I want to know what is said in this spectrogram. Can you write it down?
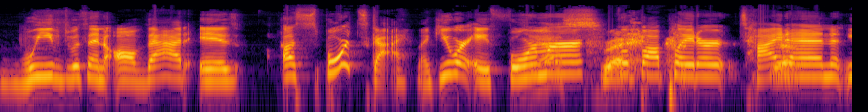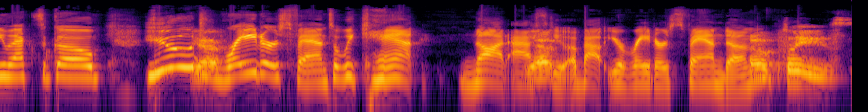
weaved within all that is a sports guy. Like you were a former Yes. Right. football player, tight Yeah. end New Mexico, huge Yeah. Raiders fan. So we can't not ask Yep. you about your Raiders fandom. Oh, please.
